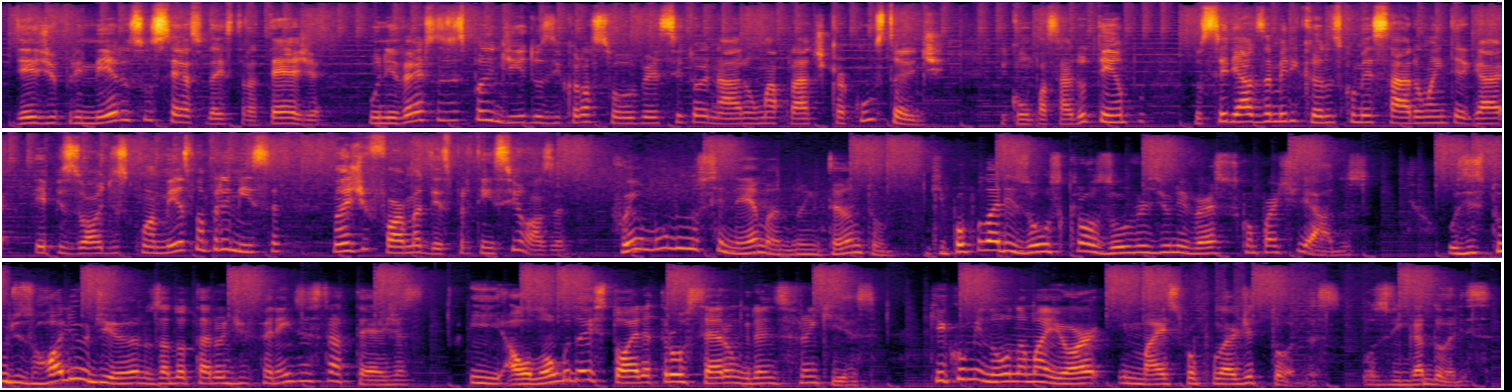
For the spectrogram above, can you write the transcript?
desde o primeiro sucesso da estratégia, universos expandidos e crossovers se tornaram uma prática constante, e com o passar do tempo, os seriados americanos começaram a entregar episódios com a mesma premissa, mas de forma despretensiosa. Foi o mundo do cinema, no entanto, que popularizou os crossovers e universos compartilhados. Os estúdios hollywoodianos adotaram diferentes estratégias e, ao longo da história, trouxeram grandes franquias, que culminou na maior e mais popular de todas, Os Vingadores.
